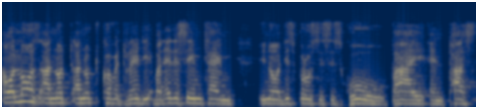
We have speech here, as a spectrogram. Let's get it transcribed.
our laws are not are not COVID ready, but at the same time, you know, these processes go by and pass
